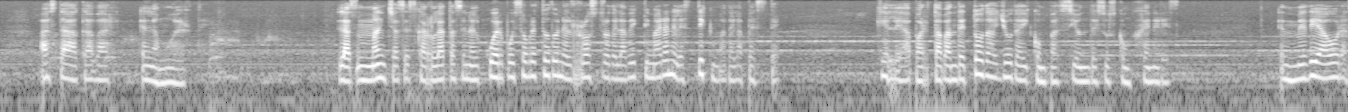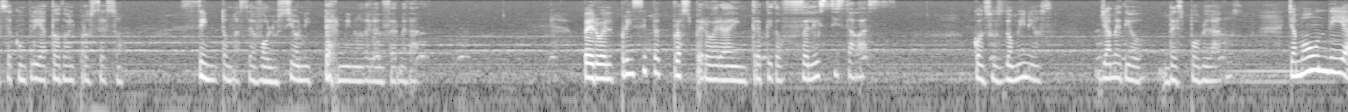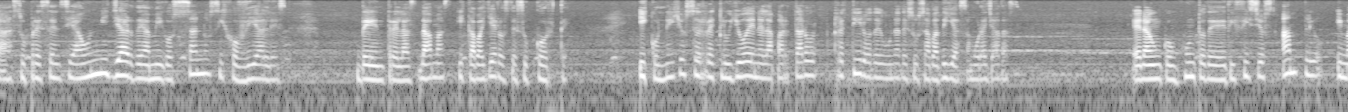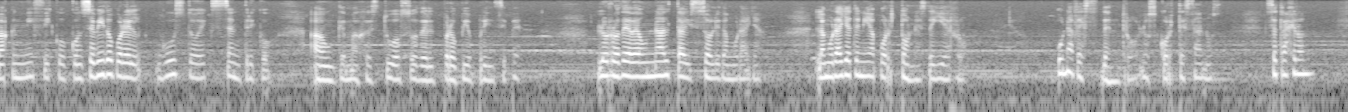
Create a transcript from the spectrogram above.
hasta acabar en la muerte. Las manchas escarlatas en el cuerpo y sobre todo en el rostro de la víctima eran el estigma de la peste, que le apartaban de toda ayuda y compasión de sus congéneres en media hora se cumplía todo el proceso, síntomas, evolución y término de la enfermedad. Pero el príncipe próspero era intrépido, feliz y sagaz. Con sus dominios ya medio despoblados, llamó un día a su presencia a un millar de amigos sanos y joviales de entre las damas y caballeros de su corte y con ellos se recluyó en el apartado retiro de una de sus abadías amuralladas. Era un conjunto de edificios amplio y magnífico, concebido por el gusto excéntrico, aunque majestuoso del propio príncipe. Lo rodeaba una alta y sólida muralla. La muralla tenía portones de hierro. Una vez dentro, los cortesanos se trajeron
